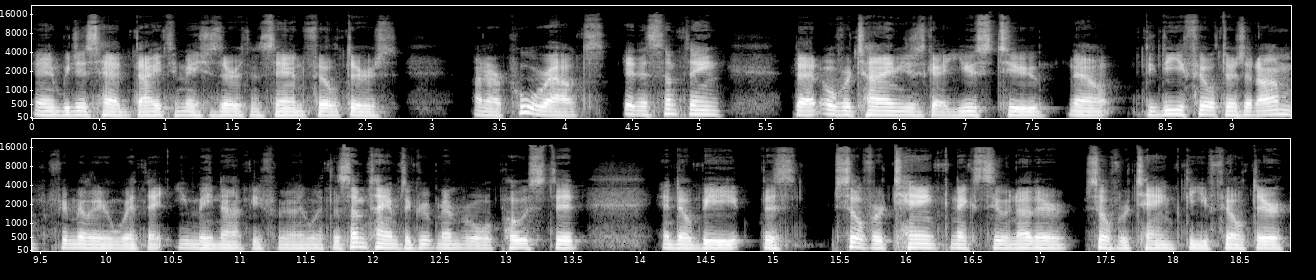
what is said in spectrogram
and we just had diatomaceous earth and sand filters on our pool routes. It is something that over time you just got used to. Now, the DE filters that I'm familiar with that you may not be familiar with, and sometimes a group member will post it and there'll be this silver tank next to another silver tank DE filter.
